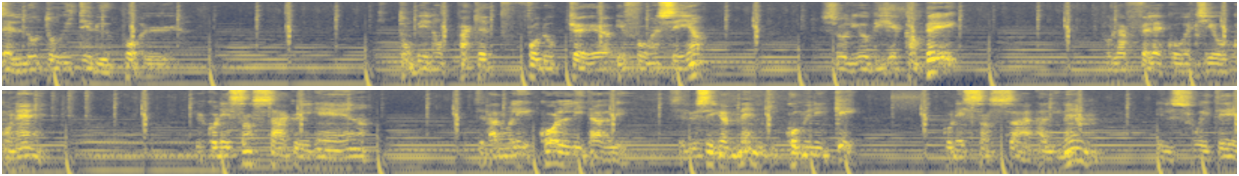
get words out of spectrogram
c'est l'autorité de Paul. Tombé dans un paquet de faux docteurs et faux enseignants, sont les obligés de camper pour la faire les Corinthiens connaître. Que connaissance ça que gagne, c'est pas dans l'école l'Italie, c'est le Seigneur même qui communiquait connaissance ça à lui-même. Il souhaitait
